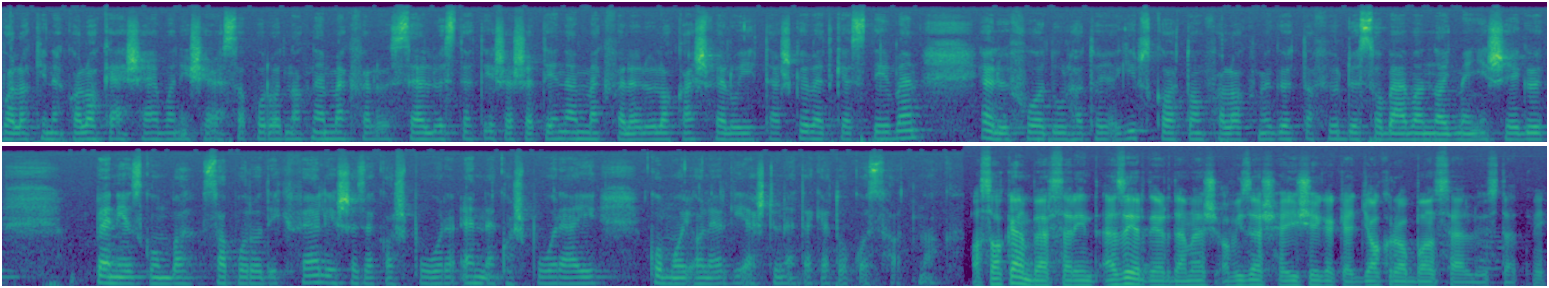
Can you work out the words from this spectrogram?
valakinek a lakásában is elszaporodnak nem megfelelő szellőztetés esetén, nem megfelelő lakásfelújítás következtében. Előfordulhat, hogy a gipszkartonfalak mögött a fürdőszobában nagy mennyiségű penészgomba szaporodik fel, és ezek a spóra, ennek a spórái komoly allergiás tüneteket okozhatnak. A szakember szerint ezért érdemes a vizes helyiségeket gyakrabban szellőztetni.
